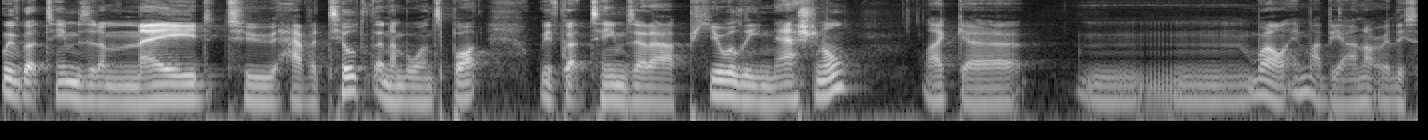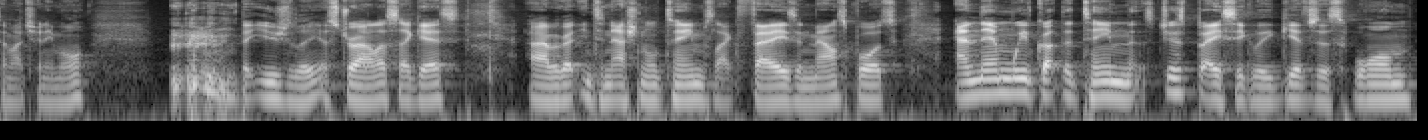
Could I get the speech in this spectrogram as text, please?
We've got teams that are made to have a tilt at the number one spot. We've got teams that are purely national, like, uh, mm, well, MIBR, not really so much anymore, but usually Astralis, I guess. Uh, we've got international teams like FaZe and Mousesports. And then we've got the team that just basically gives us warm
